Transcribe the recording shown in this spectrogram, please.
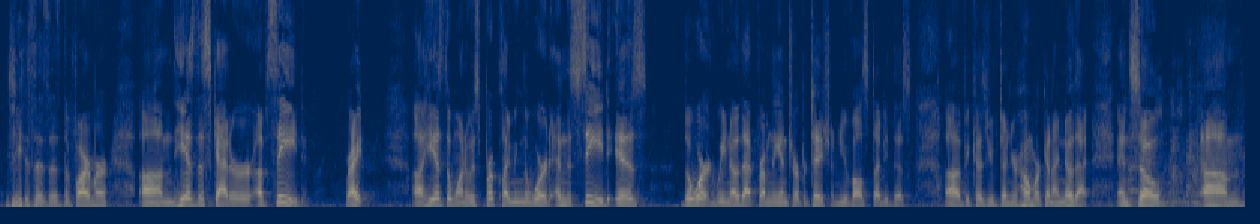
Jesus is the farmer. Um, he is the scatterer of seed, right? Uh, he is the one who is proclaiming the word. And the seed is the word. We know that from the interpretation. You've all studied this uh, because you've done your homework, and I know that. And so um,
